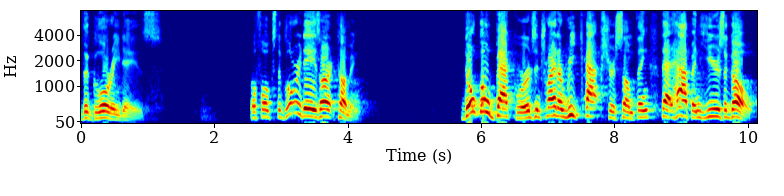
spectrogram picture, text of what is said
the glory days. Well, folks, the glory days aren't coming. Don't go backwards and try to recapture something that happened years ago.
